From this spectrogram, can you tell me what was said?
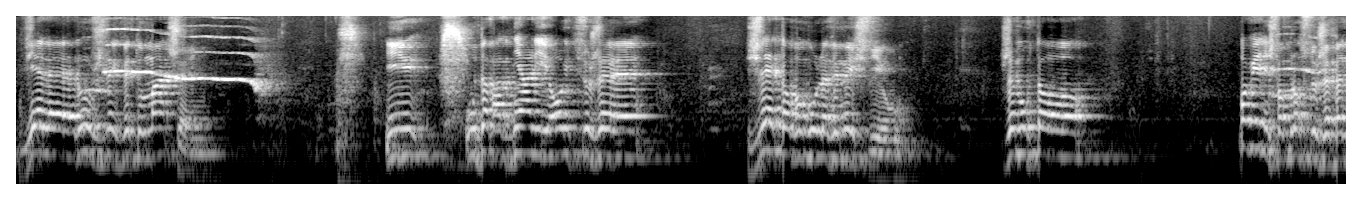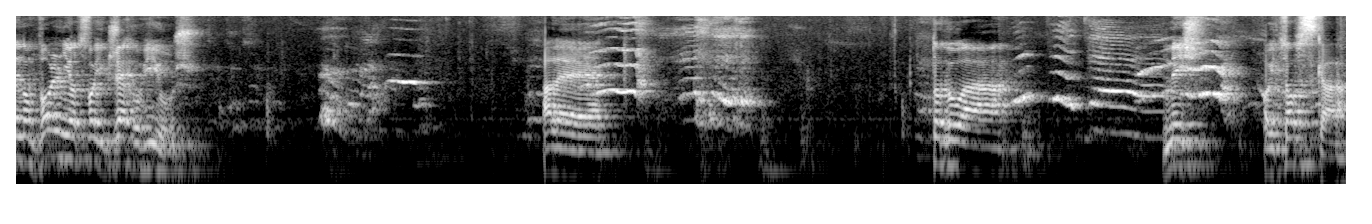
wiele różnych wytłumaczeń i udowadniali ojcu, że źle to w ogóle wymyślił, że mógł to powiedzieć po prostu, że będą wolni od swoich grzechów i już. Ale to była myśl ojcowska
